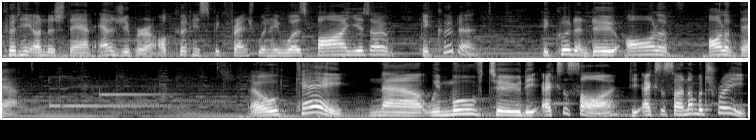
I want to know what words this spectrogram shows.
could he understand algebra or could he speak French when he was five years old? He couldn't. He couldn't do all of all of that. Okay, now we move to the exercise. The exercise number three.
